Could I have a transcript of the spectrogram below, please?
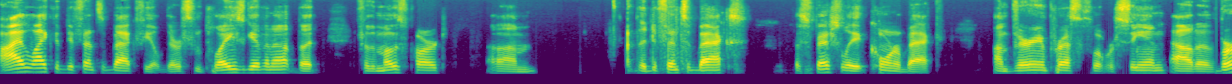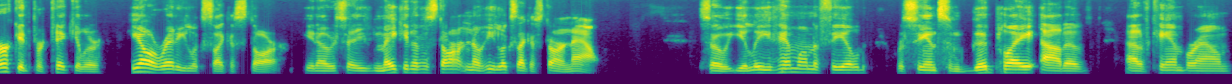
I like the defensive backfield. There are some plays given up, but for the most part, um, the defensive backs, especially at cornerback, I'm very impressed with what we're seeing out of Burke in particular. He already looks like a star. You know, say he's making of a star. No, he looks like a star now. So you leave him on the field. We're seeing some good play out of out of Cam Brown.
